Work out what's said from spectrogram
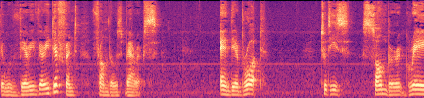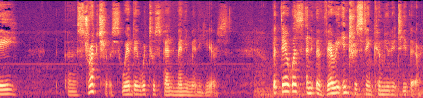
that were very, very different from those barracks. And they're brought to these somber, gray uh, structures where they were to spend many, many years. But there was an, a very interesting community there.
